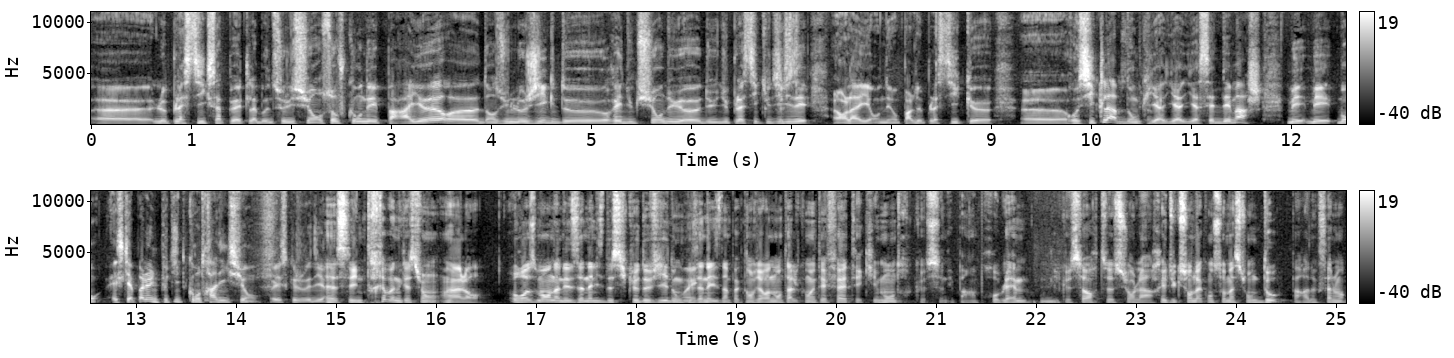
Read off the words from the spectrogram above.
euh, le plastique, ça peut être la bonne solution, sauf qu'on est par ailleurs euh, dans une logique de réduction du, euh, plastique utilisé. Alors là, on, parle de plastique recyclable, donc il y, a cette démarche. Mais, mais bon, est-ce qu'il n'y a pas là une petite contradiction? Vous voyez ce que je veux dire? C'est une très bonne question. Alors, Heureusement, on a des analyses de cycle de vie, donc des analyses d'impact environnemental qui ont été faites et qui montrent que ce n'est pas un problème, en quelque sorte, sur la réduction de la consommation d'eau, paradoxalement,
